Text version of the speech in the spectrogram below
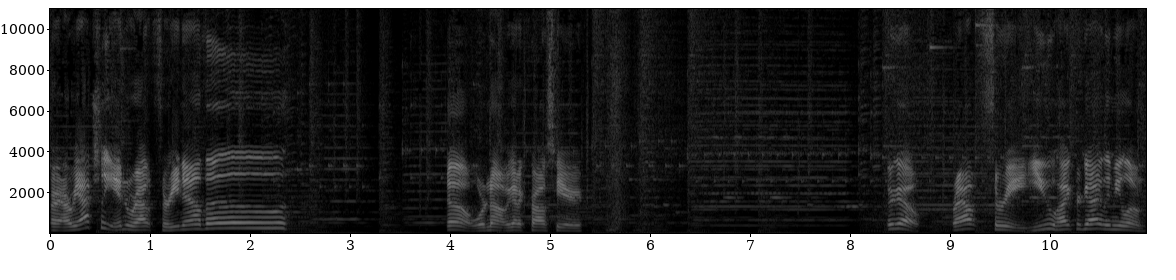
Alright, are we actually in Route 3 now, though? No, we're not. We gotta cross here. There we go. Route 3. You, hiker guy, leave me alone.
